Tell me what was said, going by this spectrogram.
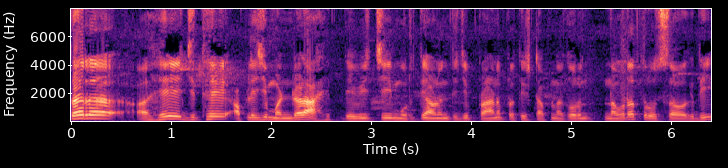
तर हे जिथे आपली जी मंडळं आहेत देवीची मूर्ती आणून तिची प्राणप्रतिष्ठापना करून नवरात्रोत्सव अगदी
